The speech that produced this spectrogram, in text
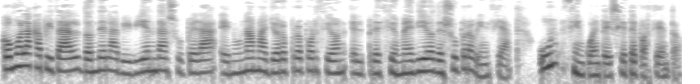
como la capital donde la vivienda supera en una mayor proporción el precio medio de su provincia, un 57%.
